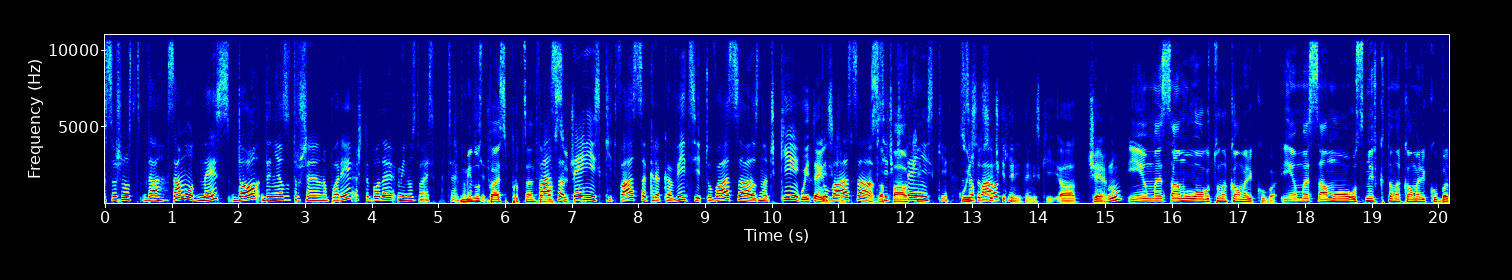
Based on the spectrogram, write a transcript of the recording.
всъщност, да, само от днес до деня за трошене на пари ще бъде минус 20%. на Минус всичко. 20% Това на са тениски, това са кракавици, това са значки, Кои тениски? това са всички Запалки. тениски. Кои са запалки. всичките ни тениски? А, черно, Имаме само логото на Комери Куба. Имаме само усмивката на Комери Куба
